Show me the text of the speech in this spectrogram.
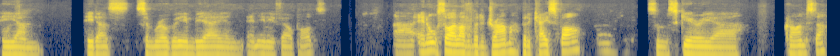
He um he does some real good NBA and, and NFL pods. Uh, and also, I love a bit of drama, a bit of case file, some scary uh, crime stuff.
